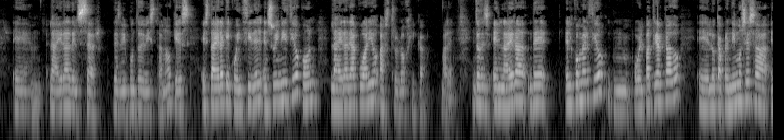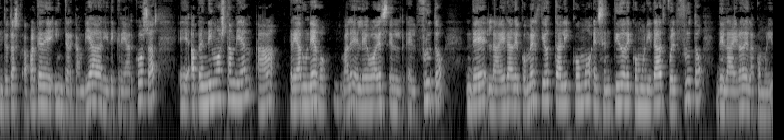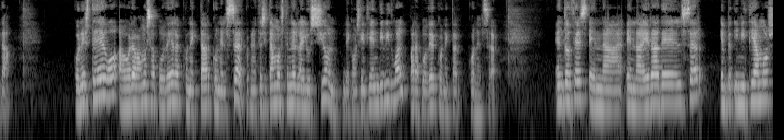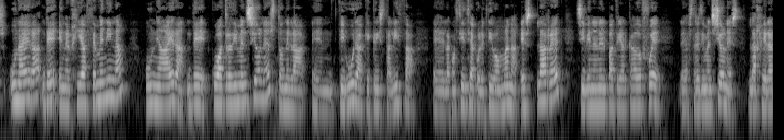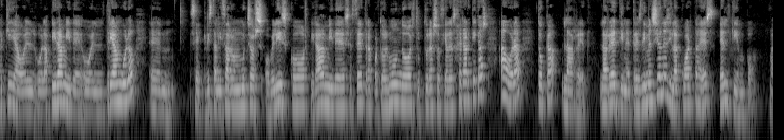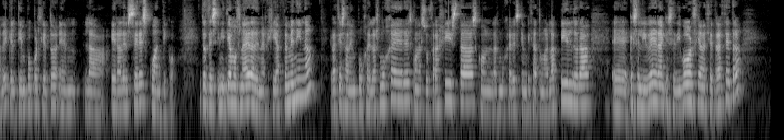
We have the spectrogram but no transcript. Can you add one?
la era del ser, desde mi punto de vista, ¿no? que es esta era que coincide en su inicio con la era de Acuario astrológica. ¿vale? Entonces, en la era de el comercio mm, o el patriarcado, eh, lo que aprendimos es, entre otras, aparte de intercambiar y de crear cosas, eh, aprendimos también a crear un ego, ¿vale? El ego es el, fruto de la era del comercio, tal y como el sentido de comunidad fue el fruto de la era de la comunidad. Con este ego ahora vamos a poder conectar con el ser, porque necesitamos tener la ilusión de conciencia individual para poder conectar con el ser. Entonces, en la, era del ser, iniciamos una era de energía femenina, una era de cuatro dimensiones, donde la em, figura que cristaliza eh, la conciencia colectiva humana es la red, si bien en el patriarcado fue las tres dimensiones, la jerarquía o, la pirámide o el triángulo, em, se cristalizaron muchos obeliscos, pirámides, etcétera, por todo el mundo, estructuras sociales jerárquicas. Ahora toca la red. La red tiene tres dimensiones y la cuarta es el tiempo, ¿vale? Que el tiempo, por cierto, en la era del ser es cuántico. Entonces, iniciamos una era de energía femenina, gracias al empuje de las mujeres, con las sufragistas, con las mujeres que empiezan a tomar la píldora, eh, que se liberan, que se divorcian, etcétera, etcétera.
